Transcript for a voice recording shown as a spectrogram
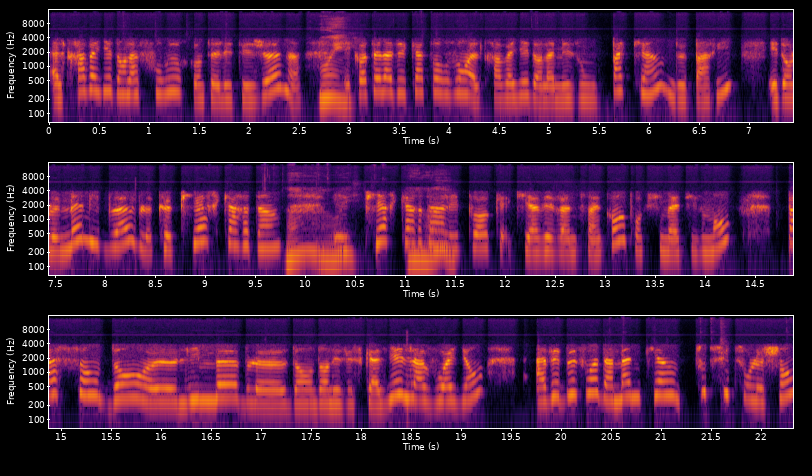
Elle travaillait dans la fourrure quand elle était jeune. Et quand elle avait 14 ans, elle travaillait dans la maison Paquin de Paris et dans le même immeuble que Pierre Cardin. Ah, et Pierre Cardin, ah, à l'époque, qui avait 25 ans approximativement, passant dans euh, l'immeuble, dans, dans les escaliers, la voyant, avait besoin d'un mannequin tout de suite sur le champ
